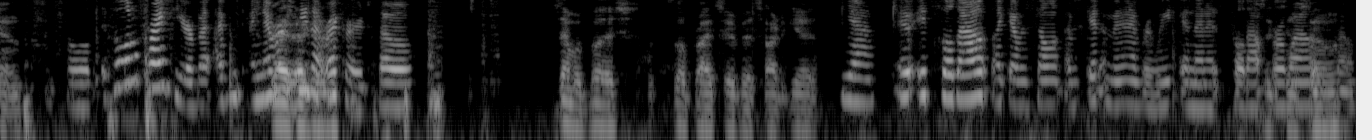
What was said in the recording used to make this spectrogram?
and It's sold. It's a little pricier, but I've, I never Great see that record. record. So same with Bush. It's a little pricier, but it's hard to get. Yeah, it, it sold out. Like I was selling, I was getting them in every week, and then it sold out for a while. So,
